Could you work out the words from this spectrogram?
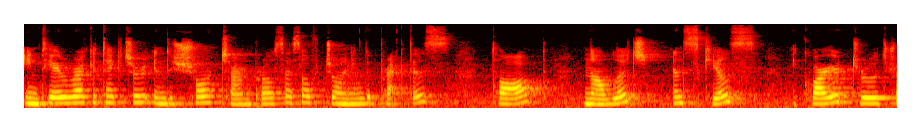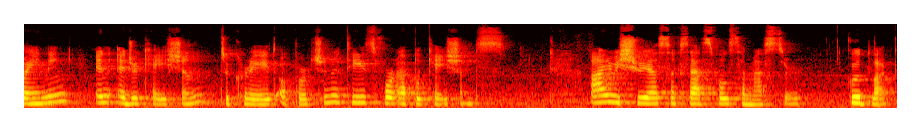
interior architecture in the short-term process of joining the practice, thought, knowledge, and skills acquired through training and education to create opportunities for applications. I wish you a successful semester. Good luck.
